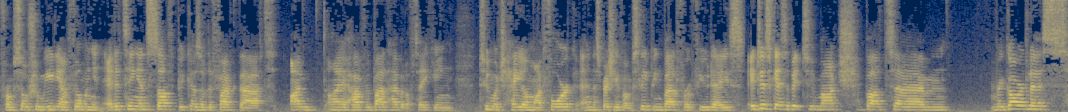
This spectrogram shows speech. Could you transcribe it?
from social media and filming and editing and stuff because of the fact that I'm I have a bad habit of taking too much hay on my fork and especially if I'm sleeping bad for a few days. It just gets a bit too much but um, regardless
